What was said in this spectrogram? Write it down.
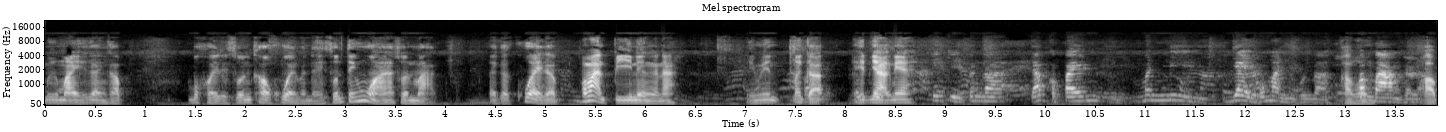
มือใหม่คือกันครับบ่ค่อยได้สวนเข้าข้วยปานใดสวนแต่หัวนะส่วนมากแล้วก็ข้วยกับประมาณปีหนึงอะนะนี่มันมันก็เฮ็ดยากเนี่ยที่จีเพิ่นว่าจับเข้าไปมันมีใยของมันอยู่เพิ่นว่าครับผม บางๆเพิ่นว่าครับ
